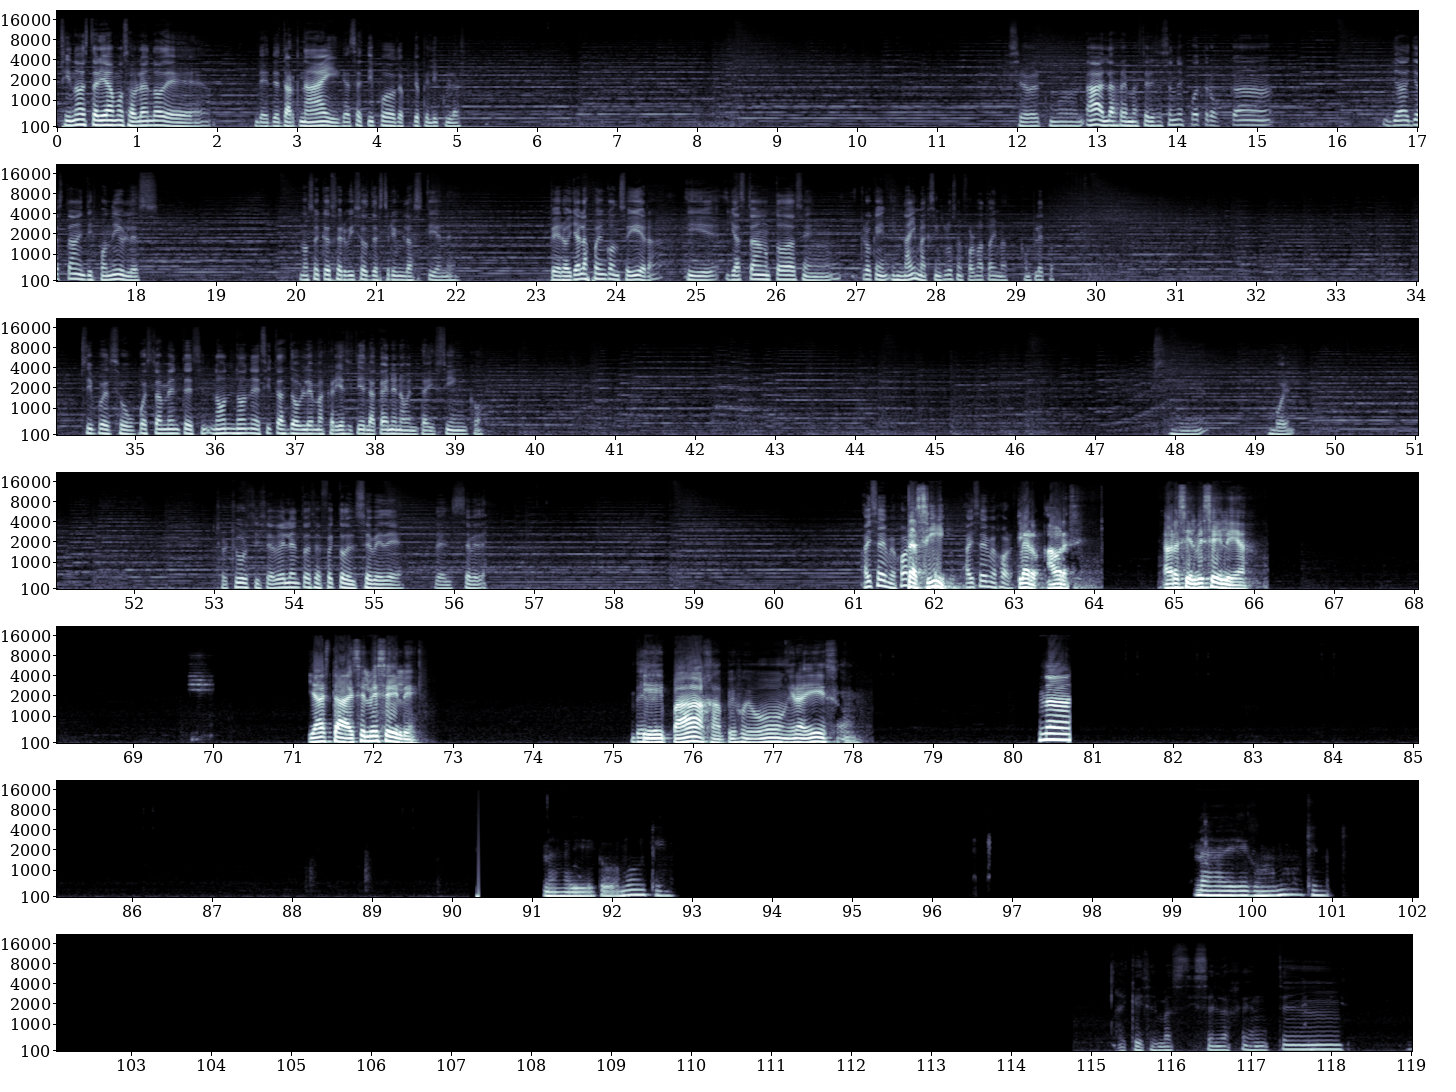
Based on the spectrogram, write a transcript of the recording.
si no estaríamos hablando de, de, Dark Knight, ese tipo de películas. Ah, las remasterizaciones 4K ya, ya están disponibles. No sé qué servicios de stream las tiene. Pero ya las pueden conseguir. ¿ah? Y ya están todas en. Creo que en, IMAX, incluso en formato IMAX completo. Sí, pues supuestamente no, no necesitas doble mascarilla si tienes la KN95. Bueno. Chochur, si se ve lento ese efecto del CBD. Del CBD. Ahí se ve mejor. Ahora sí. Ahí se ve mejor. Claro, ahora sí. Ahora sí, el BCL ya. Ya está, es el BCL. Qué paja, huevón, era eso. Nah. Nadie como tú. Nadie como tú. ¿Qué dice más? Dice la gente.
